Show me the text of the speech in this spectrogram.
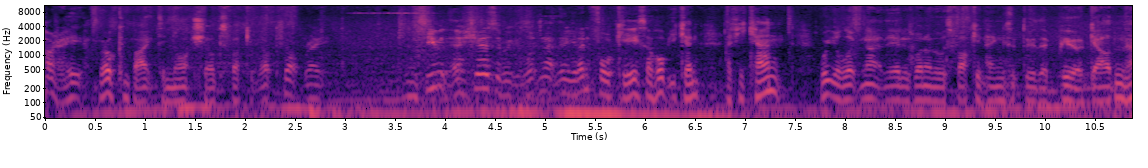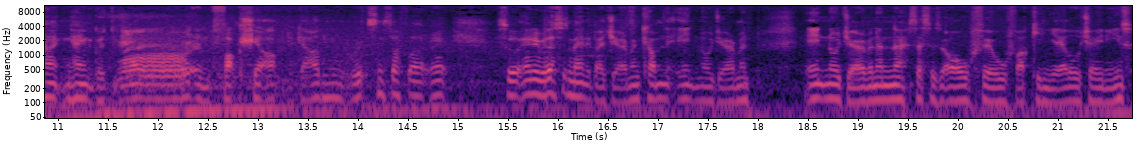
Alright, welcome back to Not Shug's fucking workshop, right? You can see what the issue is, what you're looking at there. You're in 4K, so I hope you can. If you can't, what you're looking at there is one of those fucking things that do the pure garden hacking thing that goes and fuck shit up your garden roots and stuff like that, right? So anyway, this is meant to be a German company, ain't no German. Ain't no German in this, this is all full fucking yellow Chinese.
